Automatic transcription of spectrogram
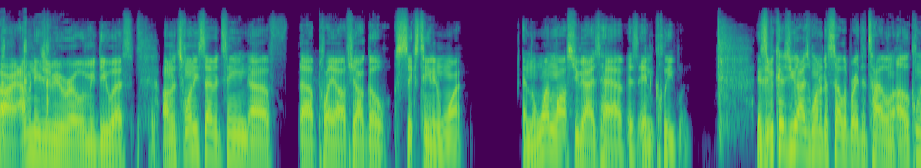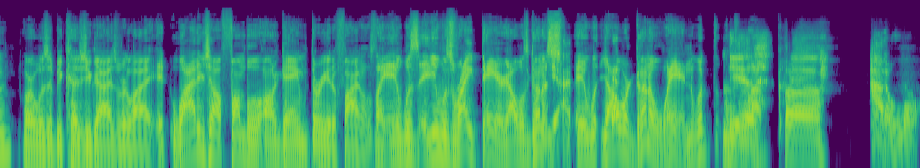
All right, I'm gonna need you to be real with me, D West. On the 2017 uh, uh, playoffs, y'all go 16 and one, and the one loss you guys have is in Cleveland. Is it because you guys wanted to celebrate the title in Oakland, or was it because you guys were like, it, "Why did y'all fumble on Game Three of the finals? Like it was, it was right there. Y'all was gonna, Yeah. it, y'all Yeah. were gonna win. What? what Yeah. Uh, I don't know.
